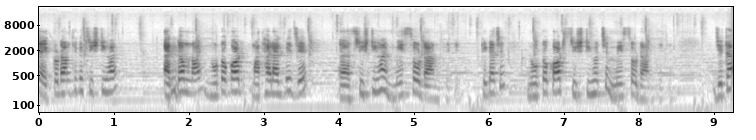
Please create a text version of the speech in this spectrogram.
যা একটোডাম থেকে সৃষ্টি হয়। একদম নয় নোটোকর মাথায় রাখবে যে সৃষ্টি হয় মেসোডার্ম থেকে, ঠিক আছে? নোটোকর সৃষ্টি হচ্ছে মেসোডার্ম থেকে। যেটা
